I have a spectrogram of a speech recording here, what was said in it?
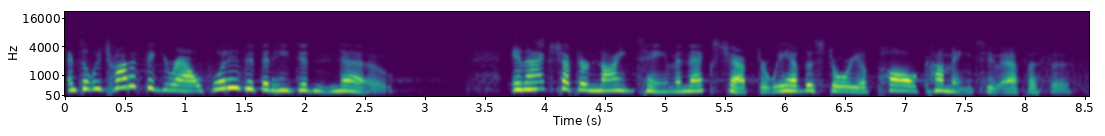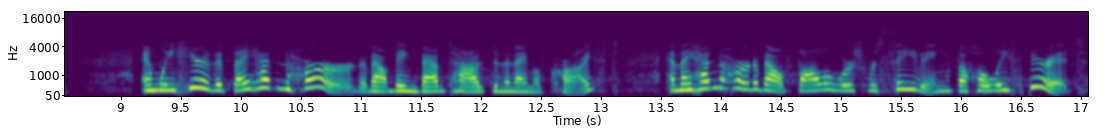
And so we try to figure out what is it that he didn't know. In Acts chapter 19, the next chapter, we have the story of Paul coming to Ephesus. And we hear that they hadn't heard about being baptized in the name of Christ, and they hadn't heard about followers receiving the Holy Spirit.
